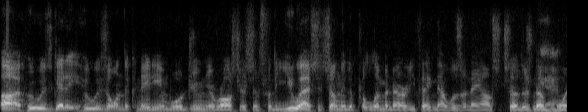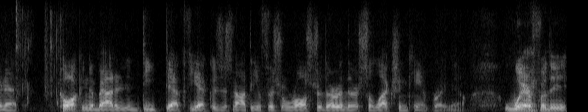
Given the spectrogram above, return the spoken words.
uh, who is getting who is on the Canadian World Junior roster. Since for the U.S. it's only the preliminary thing that was announced, so there's no Yeah. point at talking about it in deep depth yet because it's not the official roster. They're in their selection camp right now. Where Right. for the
